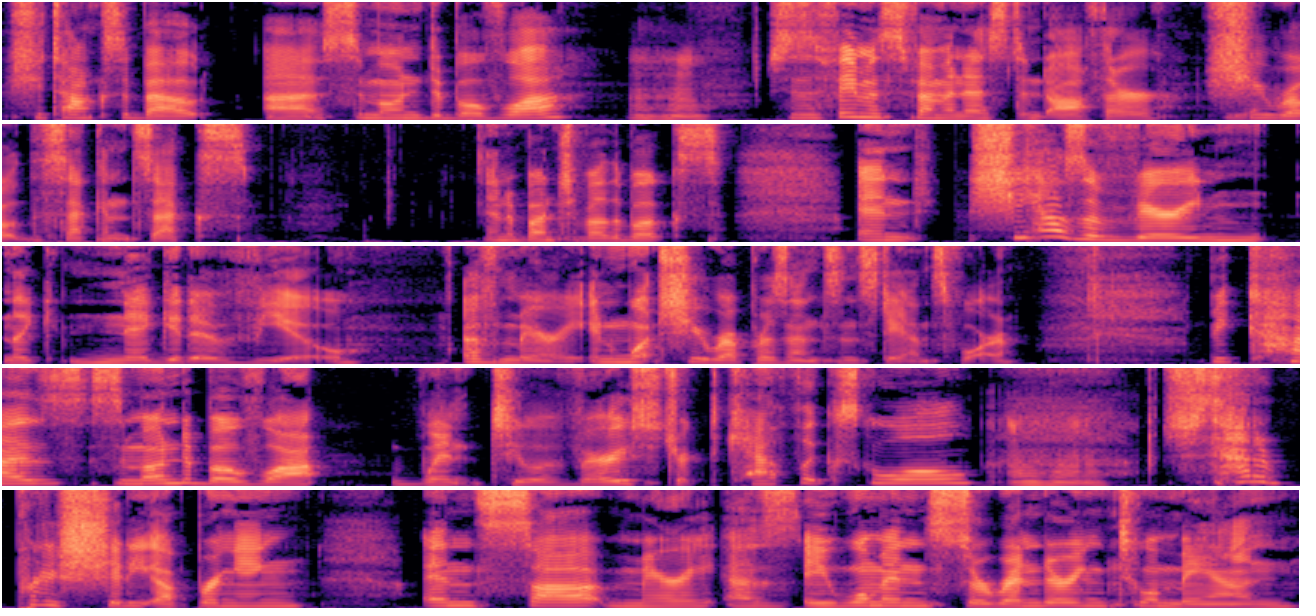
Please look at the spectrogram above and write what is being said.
she talks about uh, Simone de Beauvoir. Mm-hmm. She's a famous feminist and author. She wrote The Second Sex and a bunch of other books. And she has a very like negative view of Mary and what she represents and stands for. Because Simone de Beauvoir went to a very strict Catholic school, mm-hmm. she's had a pretty shitty upbringing and saw Mary as a woman surrendering to a man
